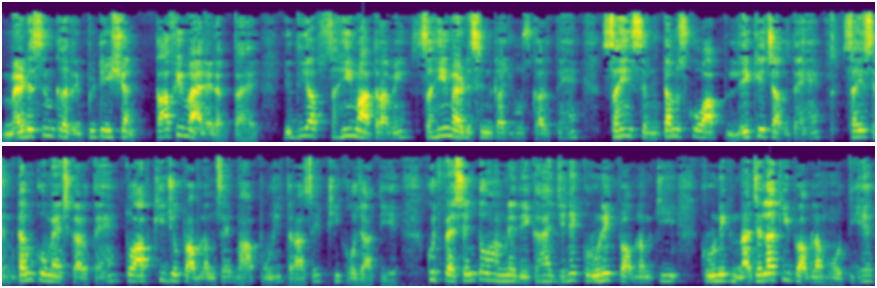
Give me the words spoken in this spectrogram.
मेडिसिन का रिपीटेशन काफ़ी मायने रखता है। यदि आप सही मात्रा में सही मेडिसिन का यूज़ करते हैं, सही सिम्टम्स को आप लेके चलते हैं, सही सिम्टम को मैच करते हैं तो आपकी जो प्रॉब्लम्स है, वह पूरी तरह से ठीक हो जाती है। कुछ पेशेंटों हमने देखा है जिन्हें क्रोनिक प्रॉब्लम की, क्रोनिक नजला की प्रॉब्लम होती है,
